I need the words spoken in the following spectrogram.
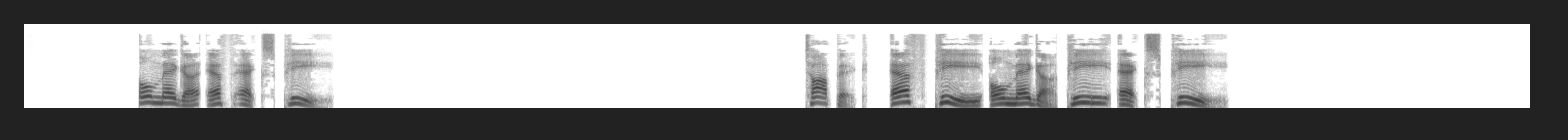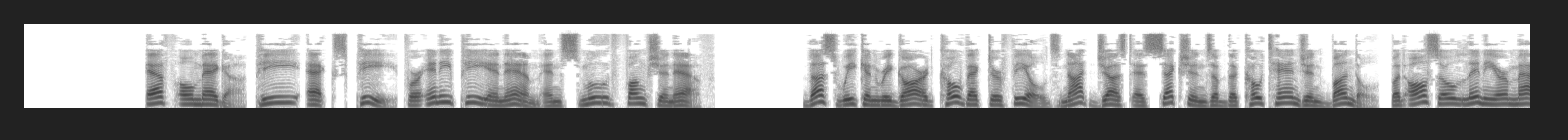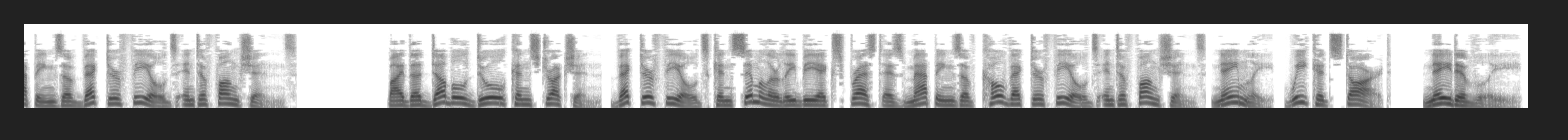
omega fx p Topic F P omega P X P F omega P X P for any P in M and smooth function F. Thus we can regard covector fields not just as sections of the cotangent bundle, but also linear mappings of vector fields into functions. By the double dual construction, vector fields can similarly be expressed as mappings of covector fields into functions namely, we could start «natively»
